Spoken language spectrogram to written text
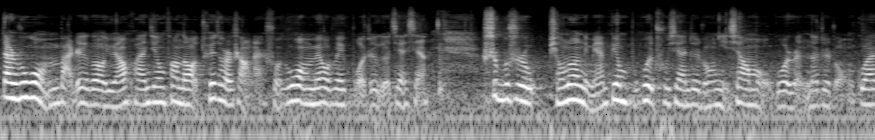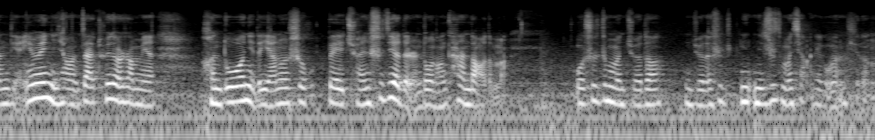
但如果我们把这个原环境放到 Twitter 上来说，如果我们没有微博这个界限，是不是评论里面并不会出现这种你像某国人的这种观点？因为你像在 Twitter 上面，很多你的言论是被全世界的人都能看到的嘛。我是这么觉得，你觉得是你你是怎么想这个问题的呢？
